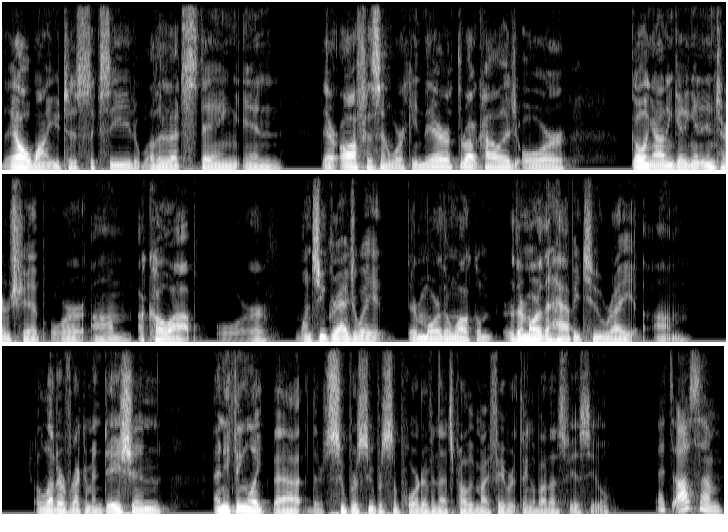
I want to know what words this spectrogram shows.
They all want you to succeed, whether that's staying in their office and working there throughout college or going on and getting an internship or um, a co-op or once you graduate they're more than welcome or they're more than happy to write um, a letter of recommendation anything like that they're super super supportive and that's probably my favorite thing about svsu that's awesome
